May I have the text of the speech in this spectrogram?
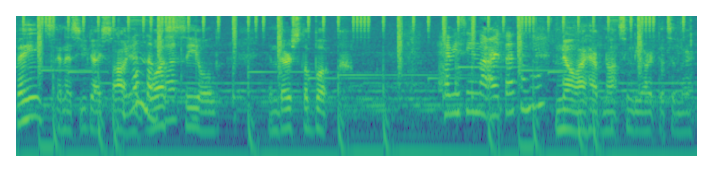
Fates, and as you guys saw, Even it was book. sealed. And there's the book. Have you seen the art that's in there? No, I have not seen the art that's in there.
